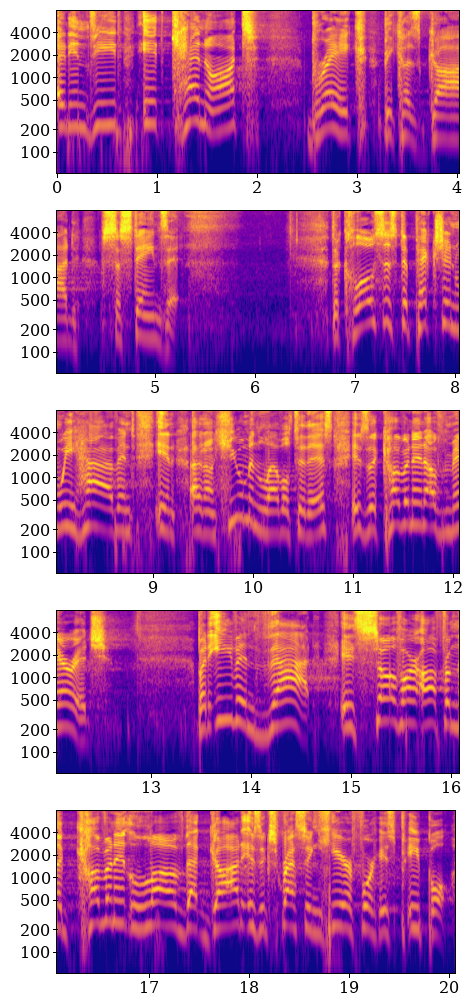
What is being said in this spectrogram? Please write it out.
and indeed it cannot break because God sustains it. The closest depiction we have in, in, on a human level to this is the covenant of marriage. But even that is so far off from the covenant love that God is expressing here for his people.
